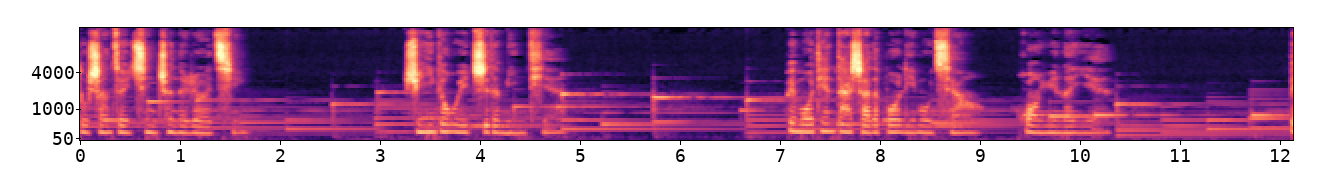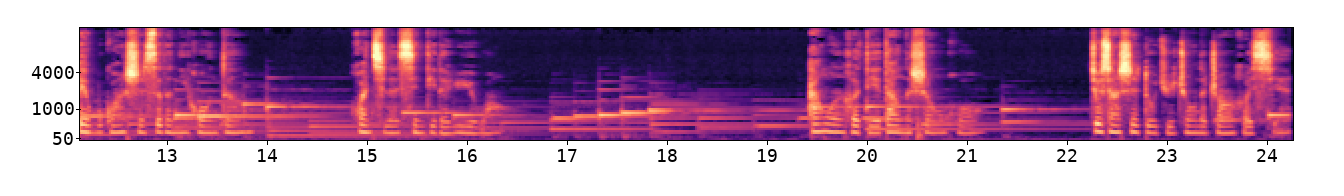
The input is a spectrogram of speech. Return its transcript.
赌上最青春的热情，寻一个未知的明天。被摩天大厦的玻璃幕墙晃晕了眼，被五光十色的霓虹灯唤起了心底的欲望。安稳和跌宕的生活，就像是赌局中的庄和闲，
